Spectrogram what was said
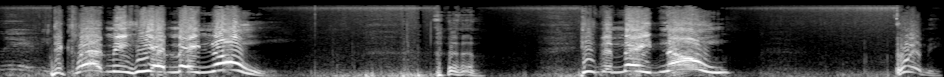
declared me. declared me he had made known. He's been made known. Who Hear me.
